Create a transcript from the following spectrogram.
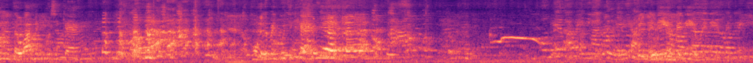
ำแต่ว่าเป็นกุชิแก๊ง ผมจะเป็นกุชิแก๊งไงโอเคค่ะไม่มาตื่นหรือยังไม่หนีไม่หนีไม่หนีไม่หนี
